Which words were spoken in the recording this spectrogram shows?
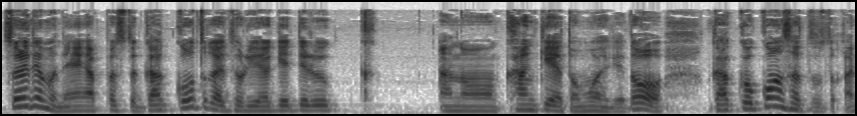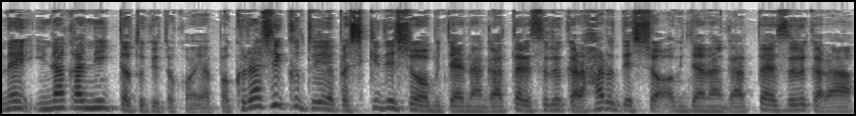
それでもね、やっぱ学校とかで取り上げてるあの、関係やと思うんやけど、学校コンサートとかね、田舎に行った時とかはやっぱクラシックといえば好きでしょみたいなのがあったりするから、春でしょみたいなのがあったりするから、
